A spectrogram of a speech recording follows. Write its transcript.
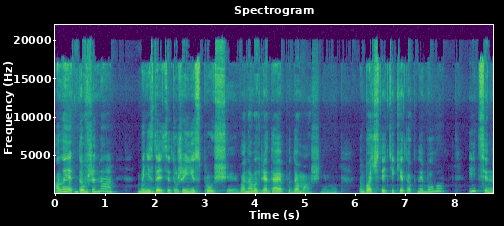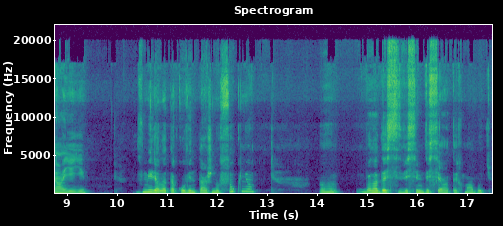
але довжина, мені здається, дуже її спрощує. Вона виглядає по-домашньому. Ну, бачите, етикеток не було, і ціна її. Зміряла таку вінтажну сукню. Е, Вона десь з 80-х, мабуть.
